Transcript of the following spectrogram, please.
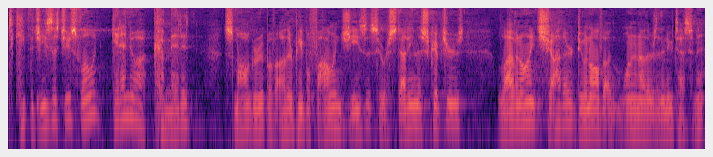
To keep the Jesus juice flowing, get into a committed small group of other people following Jesus who are studying the scriptures, loving on each other, doing all the one another's of the New Testament.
